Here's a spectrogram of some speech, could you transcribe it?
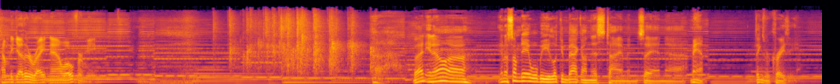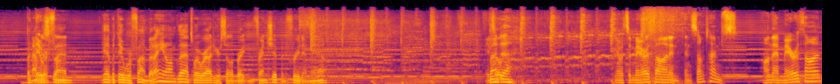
Come together right now over me. But you know, uh, you know, someday we'll be looking back on this time and saying, uh, "Man, things were crazy." But, I'm they were just glad. Yeah, but they were fun. But I, you know, I'm glad that's why we're out here celebrating friendship and freedom. You know. It's but a- uh, You know, it's a marathon, and, and sometimes on that marathon,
